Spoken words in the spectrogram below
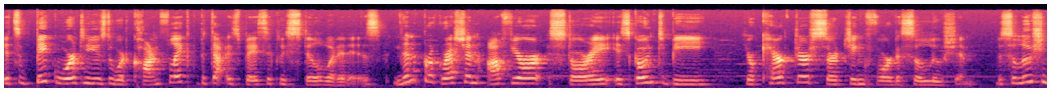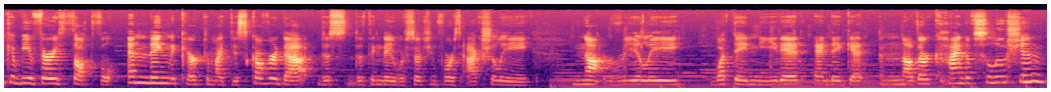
it's a big word to use the word conflict, but that is basically still what it is. Then the progression of your story is going to be your character searching for the solution. The solution can be a very thoughtful ending. The character might discover that this the thing they were searching for is actually not really what they needed and they get another kind of solution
